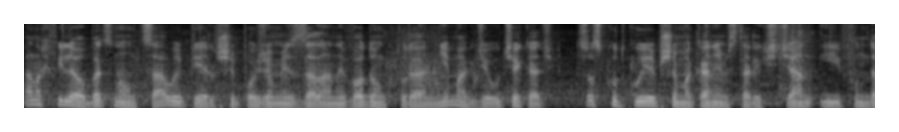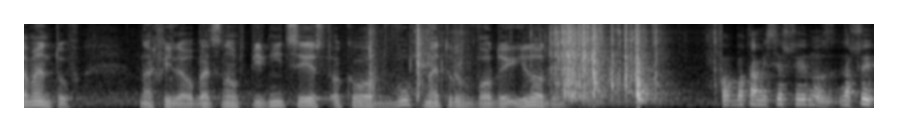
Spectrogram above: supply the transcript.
a na chwilę obecną cały pierwszy poziom jest zalany wodą, która nie ma gdzie uciekać, co skutkuje przemakaniem starych ścian i fundamentów. Na chwilę obecną w piwnicy jest około 2 metrów wody i lodu. Bo, bo tam jest jeszcze jedno, znaczy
